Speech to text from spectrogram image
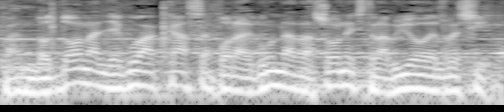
cuando Donna llegó a casa por alguna razón extravió el recibo.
